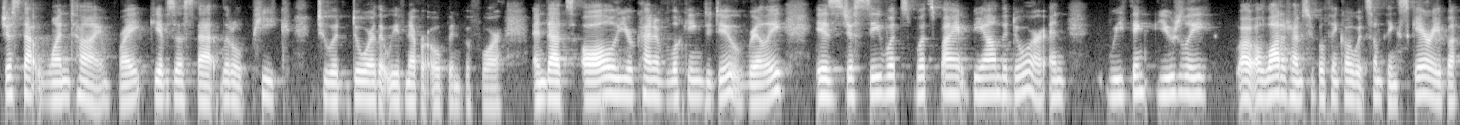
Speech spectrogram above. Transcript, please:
just that one time, right, gives us that little peek to a door that we've never opened before. And that's all you're kind of looking to do, really, is just see what's what's by beyond the door. And we think usually a lot of times people think, oh, it's something scary, but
